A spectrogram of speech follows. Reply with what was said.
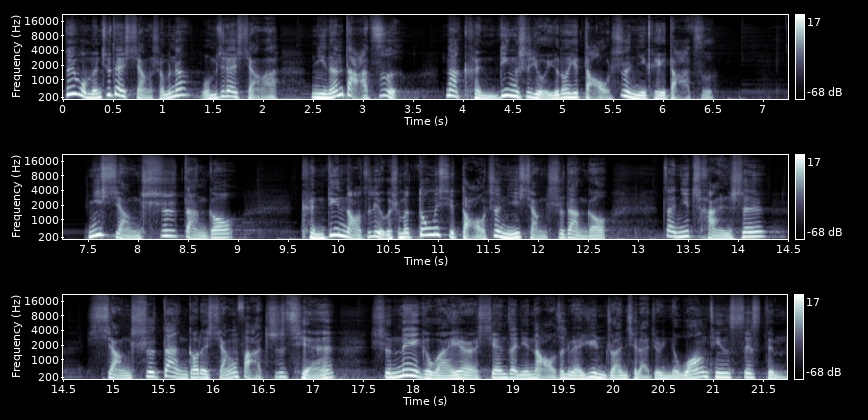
所以我们就在想什么呢？我们就在想啊，你能打字。那肯定是有一个东西导致你可以打字。你想吃蛋糕，肯定脑子里有个什么东西导致你想吃蛋糕。在你产生想吃蛋糕的想法之前，是那个玩意儿先在你脑子里面运转起来，就是你的 wanting system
